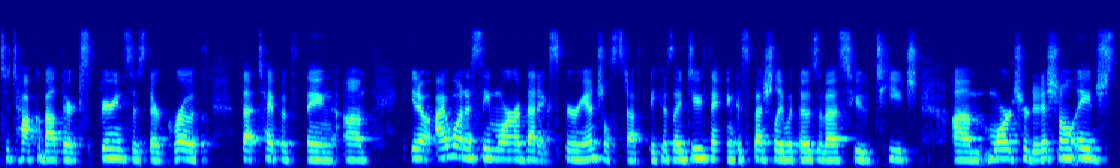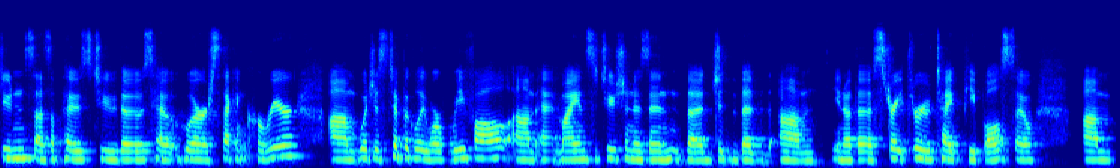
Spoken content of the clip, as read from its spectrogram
to talk about their experiences, their growth, that type of thing. You know, I want to see more of that experiential stuff because I do think, especially with those of us who teach um, more traditional age students as opposed to those who, who are second career, um, which is typically where we fall um, at my institution, is in the the um, you know the straight through type people. So um,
